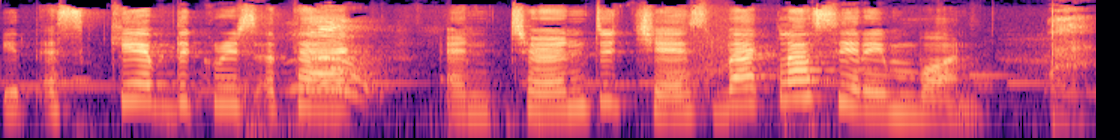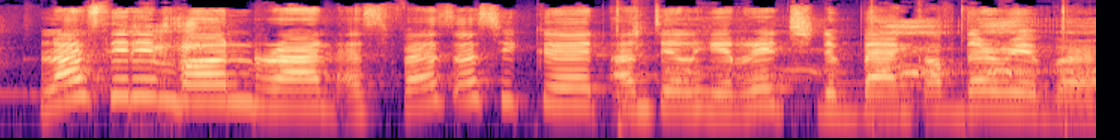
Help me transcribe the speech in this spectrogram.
It escaped the Kris attack and turned to chase back Lasirimbon. Lasirimbon ran as fast as he could until he reached the bank of the river.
